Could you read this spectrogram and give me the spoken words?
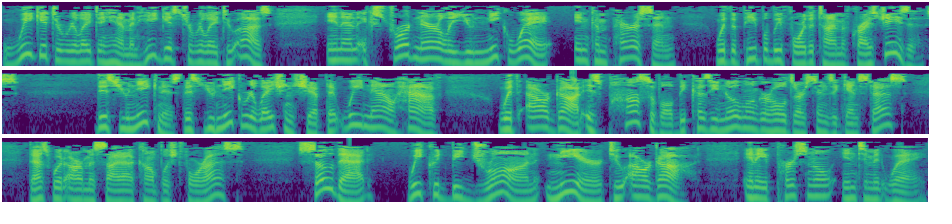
We get to relate to Him and He gets to relate to us in an extraordinarily unique way in comparison with the people before the time of Christ Jesus this uniqueness, this unique relationship that we now have with our God is possible because He no longer holds our sins against us. That's what our Messiah accomplished for us. So that we could be drawn near to our God in a personal, intimate way.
